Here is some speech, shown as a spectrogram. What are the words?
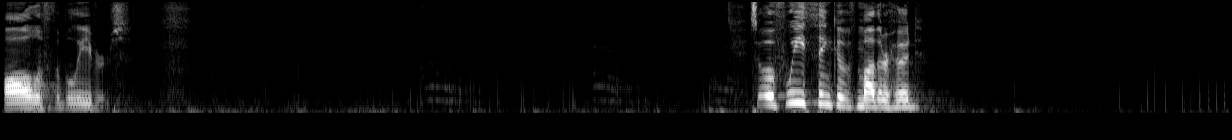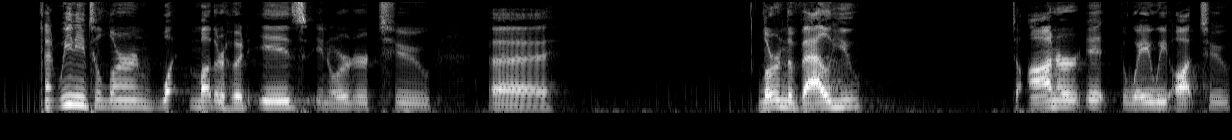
all of the believers. So, if we think of motherhood, and we need to learn what motherhood is in order to uh, learn the value, to honor it the way we ought to,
